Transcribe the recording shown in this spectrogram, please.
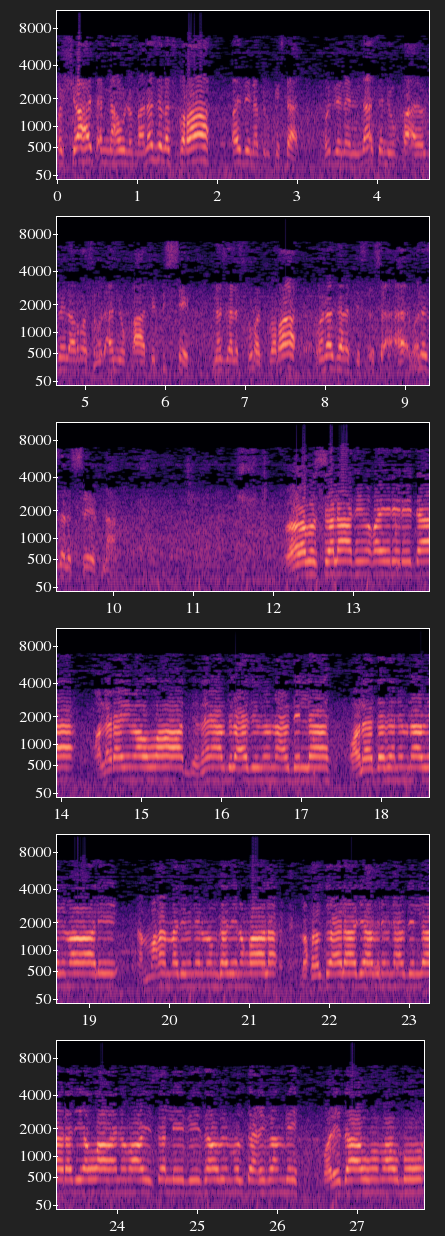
والشاهد أنه لما نزلت براءة أذن بالقتال. أذن للناس أن يقاتل الرسول أن يقاتل بالسيف. نزلت سورة براءة ونزلت ونزل السيف. نعم. باب الصلاة بغير رداء قال رحمه الله حدثنا عبد العزيز بن عبد الله قال حدثني ابن أبي المغالي عن محمد بن المنكدر قال دخلت على جابر بن عبد الله رضي الله عنهما يصلي في ثوب ملتحفا به ورداؤه موضوع.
